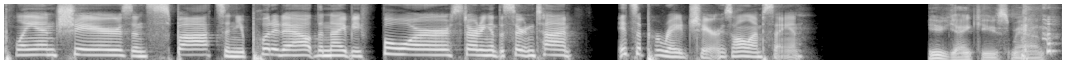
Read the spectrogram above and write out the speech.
plan chairs and spots, and you put it out the night before, starting at the certain time. It's a parade chair, is all I'm saying. You Yankees, man.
